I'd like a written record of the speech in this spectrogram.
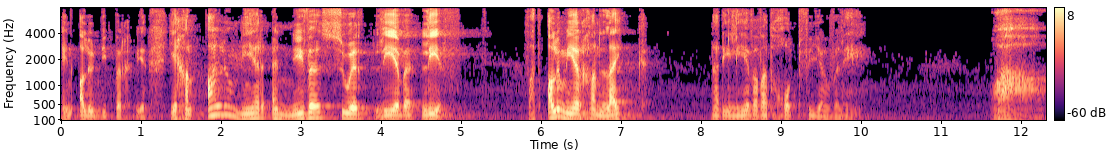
en al hoe dieper gebeur. Jy gaan al hoe meer 'n nuwe soort lewe leef wat al hoe meer gaan lyk na die lewe wat God vir jou wil hê. Wow.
